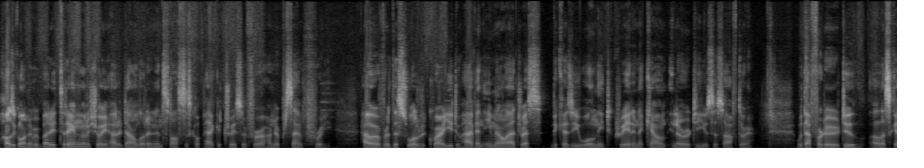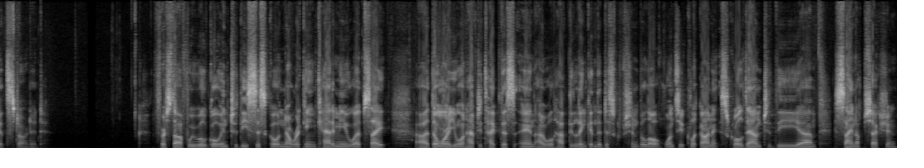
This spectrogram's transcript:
how's it going everybody? Today I'm going to show you how to download and install Cisco Packet Tracer for 100% free. However, this will require you to have an email address because you will need to create an account in order to use the software. Without further ado, uh, let's get started. First off, we will go into the Cisco Networking Academy website. Uh, don't worry, you won't have to type this in. I will have the link in the description below. Once you click on it, scroll down to the um, sign up section.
